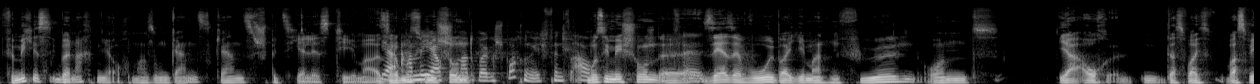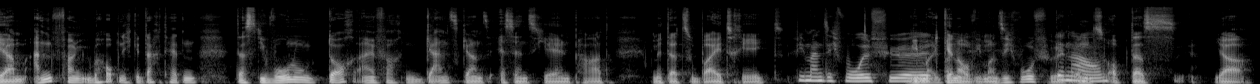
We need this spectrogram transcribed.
für mich ist Übernachten ja auch mal so ein ganz, ganz spezielles Thema. Also ja, da muss haben ich wir ja auch schon mal drüber gesprochen. Ich finde es auch. Muss ich mich schon äh, sehr, sehr wohl bei jemandem fühlen und ja auch das, was, was wir am Anfang überhaupt nicht gedacht hätten, dass die Wohnung doch einfach einen ganz, ganz essentiellen Part mit dazu beiträgt. Wie man sich wohlfühlt. Wie man, genau, wie man sich wohlfühlt. Genau. Und ob das, ja,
